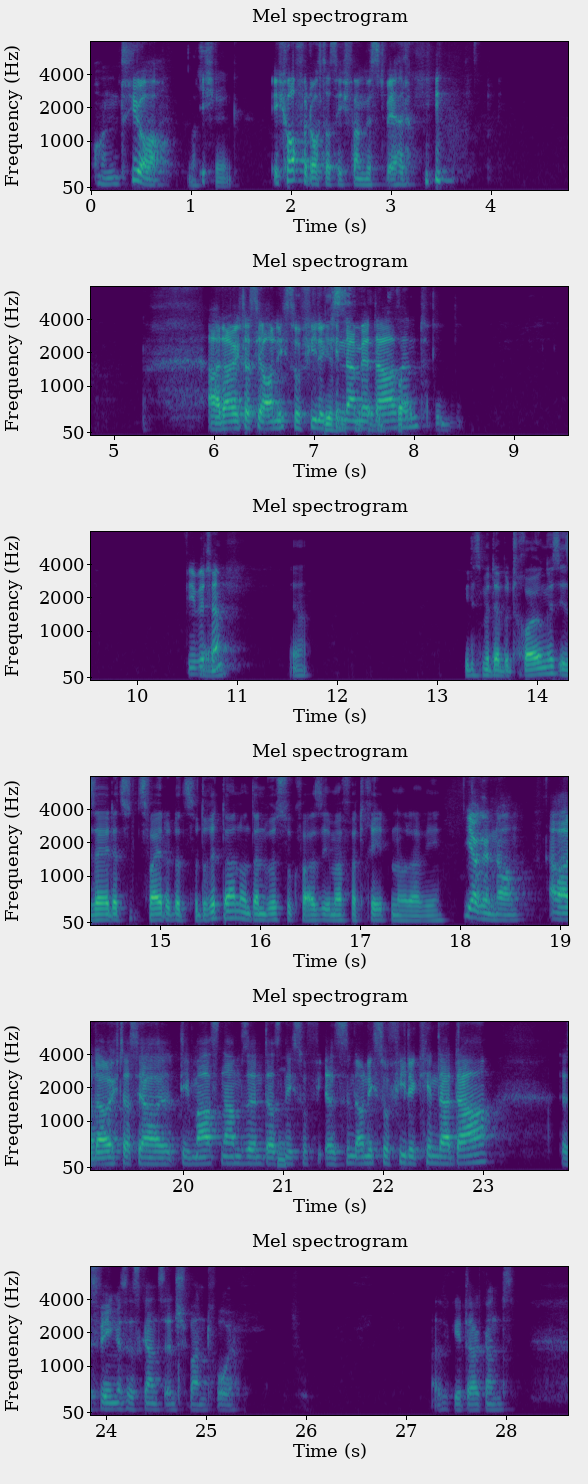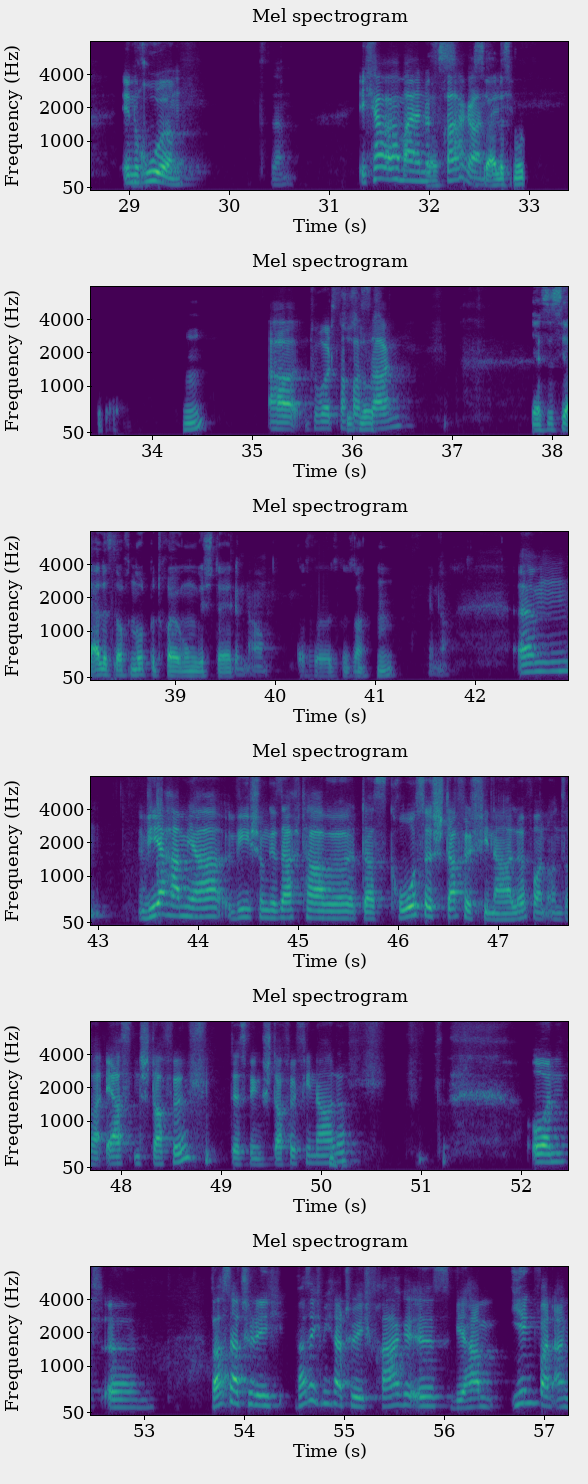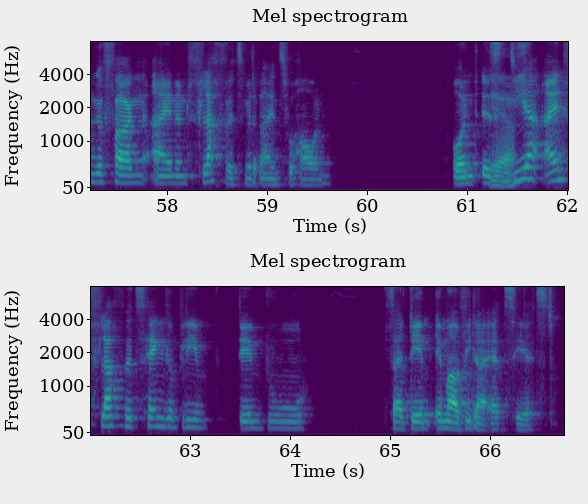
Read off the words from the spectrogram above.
Und ja, ich, ich hoffe doch, dass ich vermisst werde. Aber dadurch, dass ja auch nicht so viele Wie Kinder mehr da sind. Wie bitte? Ja. ja wie das mit der Betreuung ist. Ihr seid ja zu zweit oder zu dritt dann und dann wirst du quasi immer vertreten oder wie? Ja, genau. Aber dadurch, dass ja die Maßnahmen sind, dass hm. nicht so viel, es sind auch nicht so viele Kinder da, deswegen ist es ganz entspannt wohl. Also geht da ganz in Ruhe zusammen. Ich habe aber mal eine das Frage an ja dich. Hm? Ah, du wolltest noch was los. sagen? Ja, es ist ja alles auf Notbetreuung umgestellt. Genau. Das wolltest du sagen. Hm? Genau. Ähm, wir haben ja, wie ich schon gesagt habe, das große Staffelfinale von unserer ersten Staffel, deswegen Staffelfinale. Und ähm, was natürlich, was ich mich natürlich frage, ist, wir haben irgendwann angefangen, einen Flachwitz mit reinzuhauen. Und ist ja. dir ein Flachwitz hängen geblieben, den du seitdem immer wieder erzählst?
